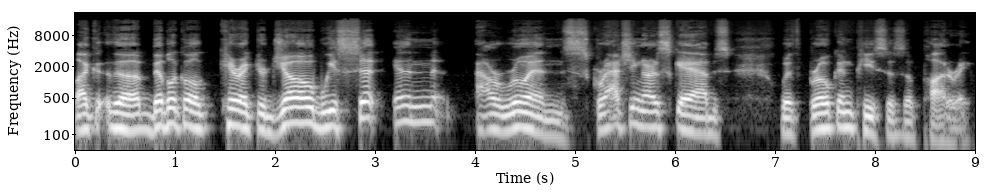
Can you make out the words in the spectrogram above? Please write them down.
Like the biblical character Job, we sit in our ruins, scratching our scabs with broken pieces of pottery.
